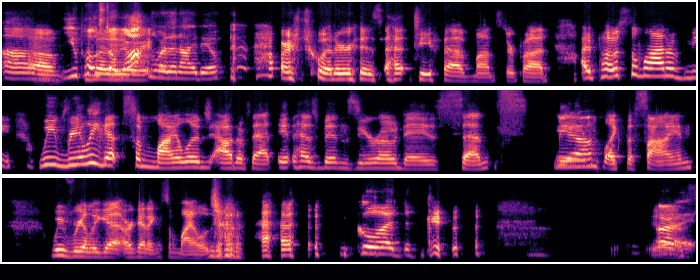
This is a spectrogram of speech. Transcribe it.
um, um, you post a anyway, lot more than I do. Our Twitter is at TFAB Monster Pod. I post a lot of me. We really get some mileage out of that. It has been zero days since meme, yeah. like the sign. We really get are getting some mileage out of that. Good. Yeah, All right.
